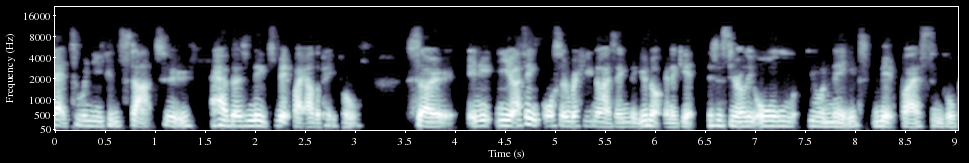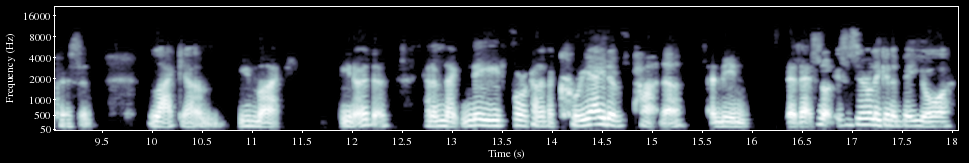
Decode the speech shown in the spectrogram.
that's when you can start to have those needs met by other people. So, and, you know, I think also recognizing that you're not going to get necessarily all your needs met by a single person. Like, um, you might, you know, the kind of like need for a kind of a creative partner. And then that's not necessarily going to be your,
